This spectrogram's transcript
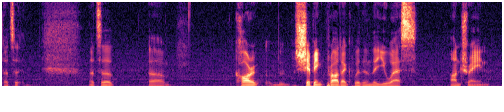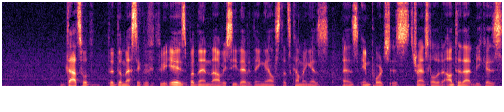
that's a that's a um, car shipping product within the U.S. on train. That's what the domestic 53 is, but then obviously everything else that's coming as as imports is transloaded onto that because,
